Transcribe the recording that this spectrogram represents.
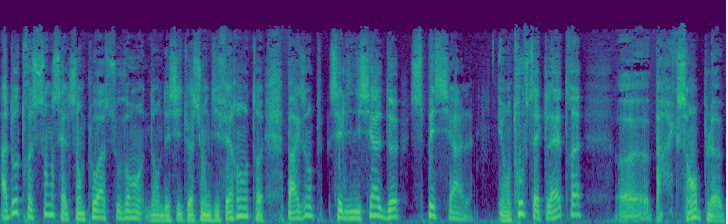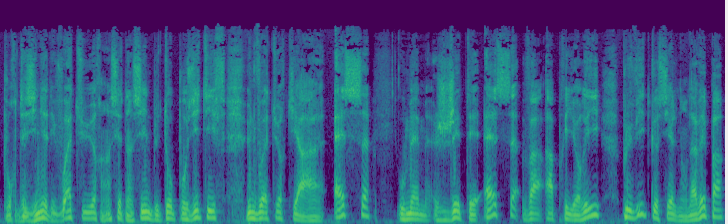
a d'autres sens, elle s'emploie souvent dans des situations différentes. Par exemple, c'est l'initiale de spécial. Et on trouve cette lettre, euh, par exemple, pour désigner des voitures. Hein. c'est un signe plutôt positif. Une voiture qui a un S, ou même GTS, va a priori plus vite que si elle n'en avait pas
